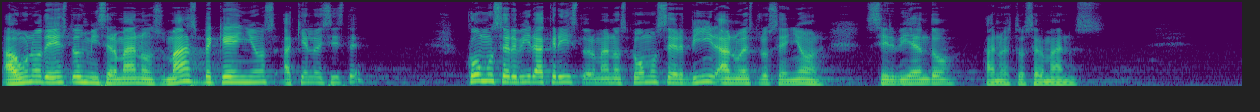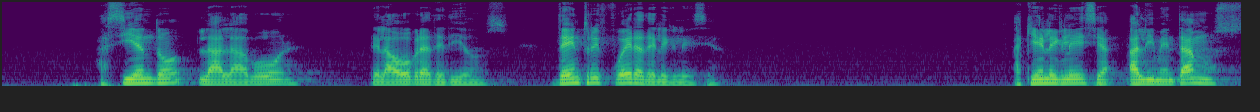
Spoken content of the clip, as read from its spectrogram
a uno de estos mis hermanos más pequeños, ¿a quién lo hiciste? ¿Cómo servir a Cristo, hermanos? ¿Cómo servir a nuestro Señor? Sirviendo a nuestros hermanos. Haciendo la labor de la obra de Dios, dentro y fuera de la iglesia. Aquí en la iglesia alimentamos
